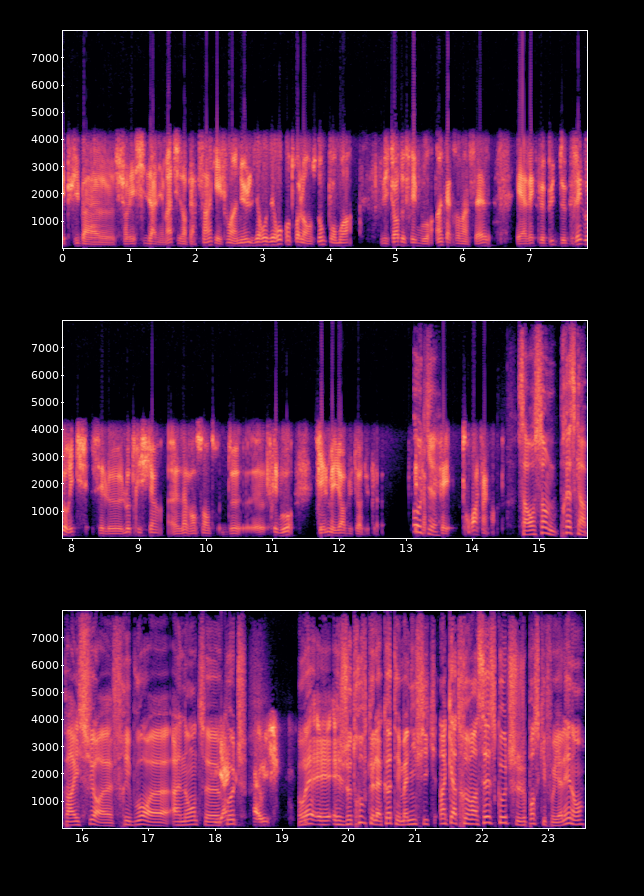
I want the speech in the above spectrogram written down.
Et puis, bah, euh, sur les six derniers matchs, ils en perdent 5 et ils font un nul 0-0 contre Lens. Donc, pour moi, victoire de Fribourg 1,96 et avec le but de Gregoric, c'est l'Autrichien, euh, l'avant-centre de euh, Fribourg, qui est le meilleur buteur du club. Et Ok. ça fait 3,50. Ça ressemble presque à un pari sur Fribourg à Nantes, coach. Ah oui. Ouais, et, et je trouve que la cote est magnifique. 1,96, coach, je pense qu'il faut y aller, non?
